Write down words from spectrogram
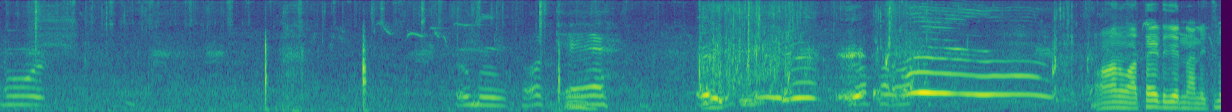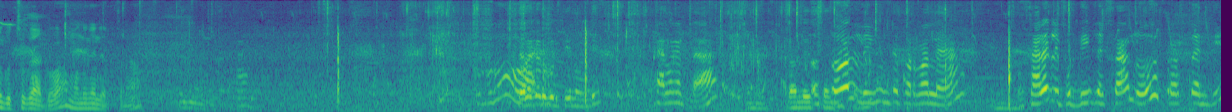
నువ్వు అట్ట ఇటు చేరి నన్ను ఇచ్చిన గుచ్చుకాకు ముందుగా చెప్తున్నా. కలగట్ట తోలు దిగి ఉంటే పర్వాలే. సరే ఇప్పుడు దీంట్లో చాలు ప్రస్తుతానికి.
